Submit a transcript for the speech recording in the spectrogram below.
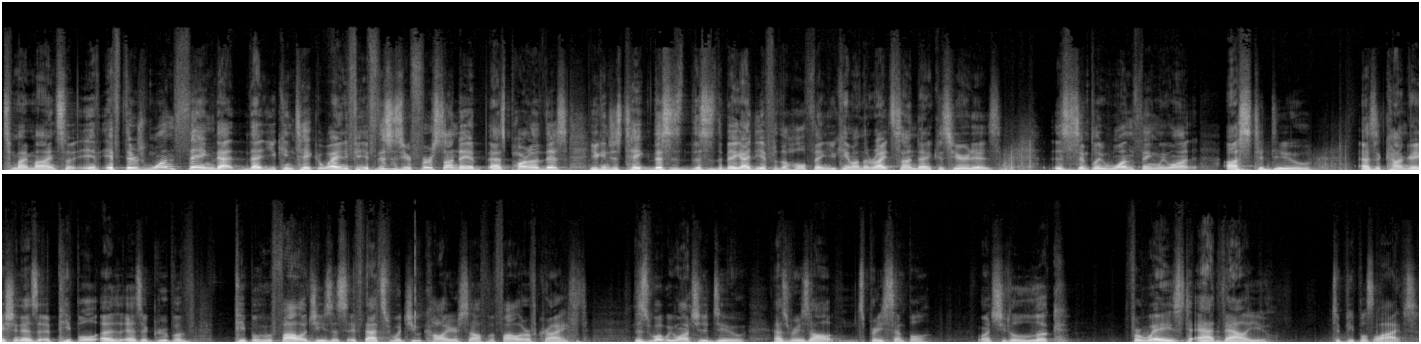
to my mind. So if, if there's one thing that, that you can take away, and if, you, if this is your first Sunday as part of this, you can just take this is, this is the big idea for the whole thing. You came on the right Sunday because here it is This is simply one thing we want us to do as a congregation, as a people, as, as a group of people who follow Jesus, if that's what you call yourself, a follower of Christ. This is what we want you to do as a result. It's pretty simple. We want you to look for ways to add value to people's lives.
